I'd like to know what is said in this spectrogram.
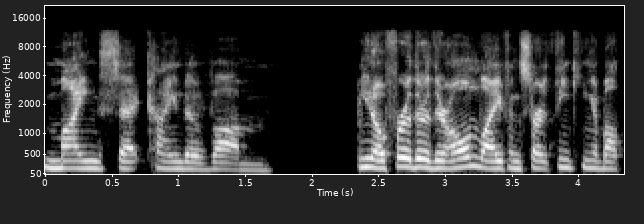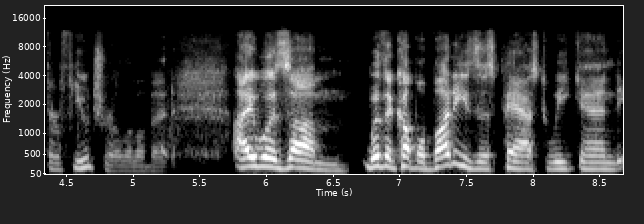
mindset kind of, um, you know, further their own life and start thinking about their future a little bit. I was um, with a couple buddies this past weekend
